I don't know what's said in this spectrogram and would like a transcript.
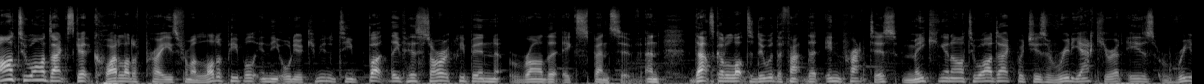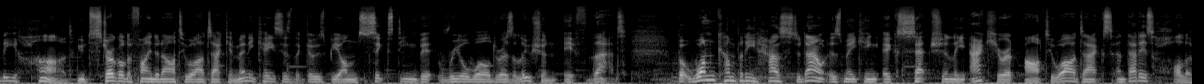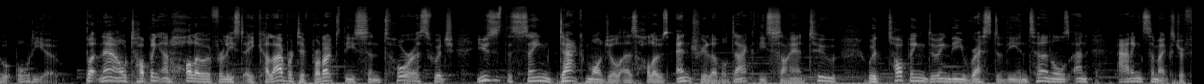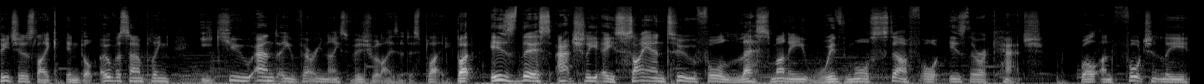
R2R DACs get quite a lot of praise from a lot of people in the audio community, but they've historically been rather expensive, and that's got a lot to do with the fact that in practice, making an R2R DAC which is really accurate is really hard. You'd struggle to find an R2R DAC in many cases that goes beyond 16-bit real-world resolution, if that. But one company has stood out as making exceptionally accurate R2R DACs, and that is Holo Audio. But now, Topping and Holo have released a collaborative product, the Centaurus, which uses the same DAC module as Holo's entry-level DAC, the Cyan 2, with Topping doing the rest of the internals and adding some extra features like inbuilt oversampling, EQ, and a very nice visualizer display. But is this actually a Cyan 2 for less money with more stuff, or is there a catch? Well, unfortunately,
